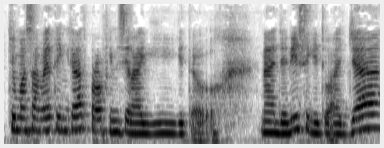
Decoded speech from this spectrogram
cuma sampai tingkat provinsi lagi gitu. Nah jadi segitu aja.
